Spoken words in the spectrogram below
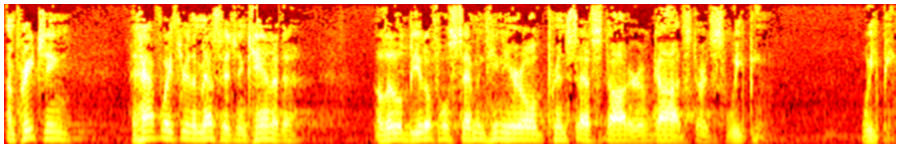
I'm preaching, and halfway through the message in Canada, a little beautiful 17 year old princess daughter of God starts weeping, weeping.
